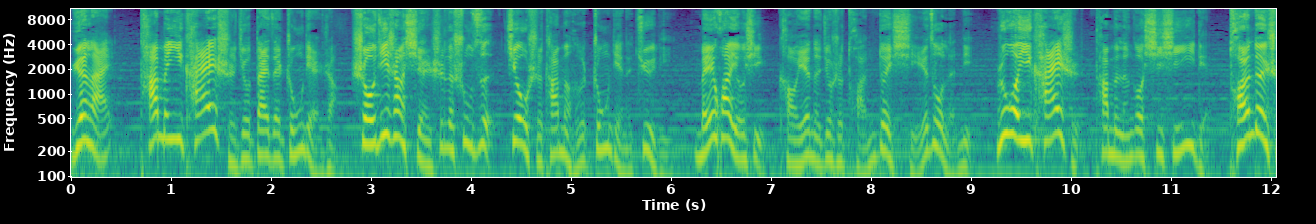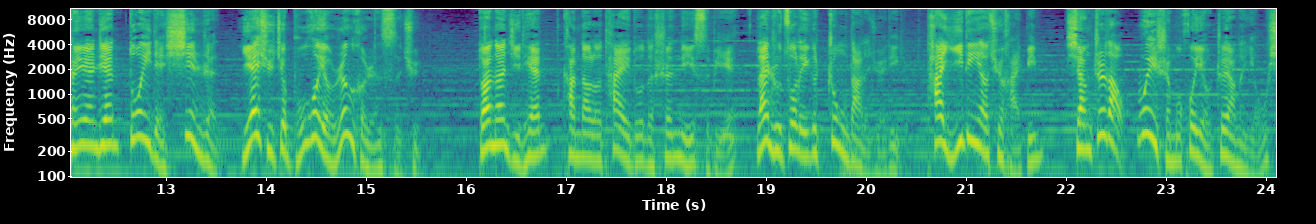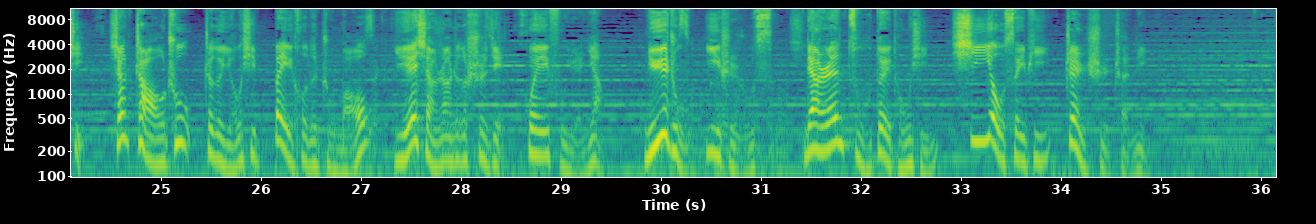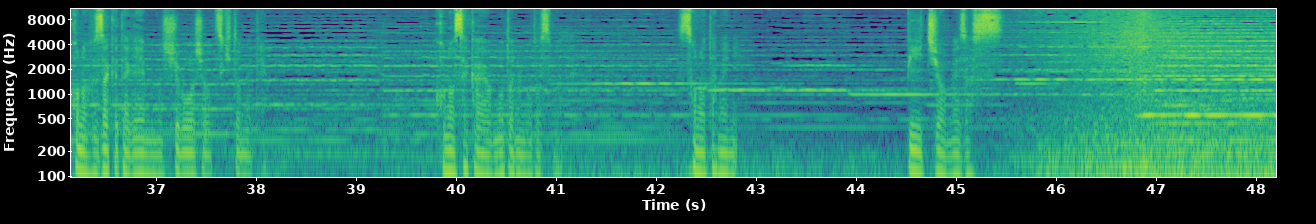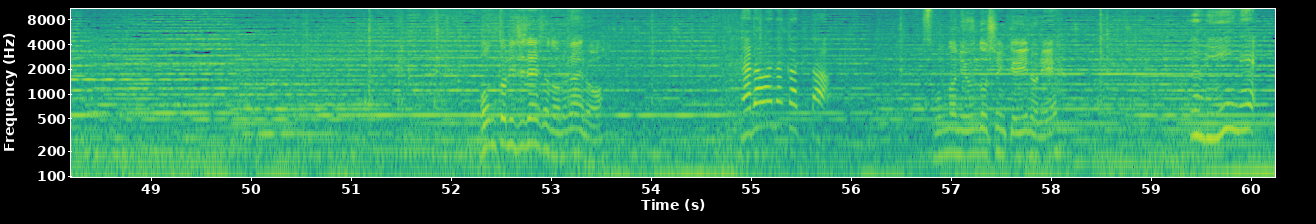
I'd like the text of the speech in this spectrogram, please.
原来他们一开始就待在终点上，手机上显示的数字就是他们和终点的距离。梅花游戏考验的就是团队协作能力。如果一开始他们能够细心一点，团队成员间多一点信任，也许就不会有任何人死去。 短短几天，看到了太多的生离死别，男主做了一个重大的决定，他一定要去海滨，想知道为什么会有这样的游戏，想找出这个游戏背后的主谋，也想让这个世界恢复原样。女主亦是如此，两人组队同行，西柚 CP 正式成立。このふざけたゲームの首謀者を突き止めて、この世界を元に戻すまで、そのためにビーチを目指す。 本当に自転車乗れないの習わなかったそんなに運動神経いいのに海いいね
